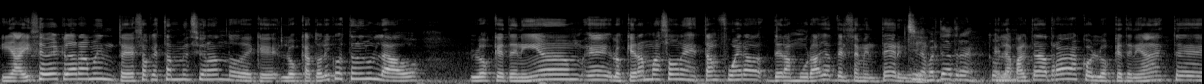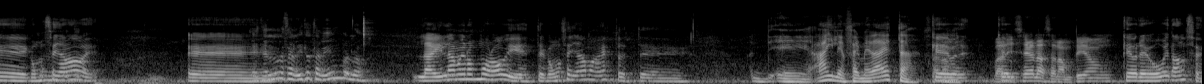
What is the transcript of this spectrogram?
y ahí se ve claramente eso que están mencionando de que los católicos están en un lado, los que tenían, eh, los que eran masones están fuera de las murallas del cementerio. Sí, en la parte de atrás. con en la parte de atrás con los que tenían este, ¿cómo se llamaba? Eh, Están los salitos también, pero la isla menos Morovi, este, ¿cómo se llama esto? Este, Eh, ay, la enfermedad esta. que, que, Varicela, sarampión. que bregó Betance.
